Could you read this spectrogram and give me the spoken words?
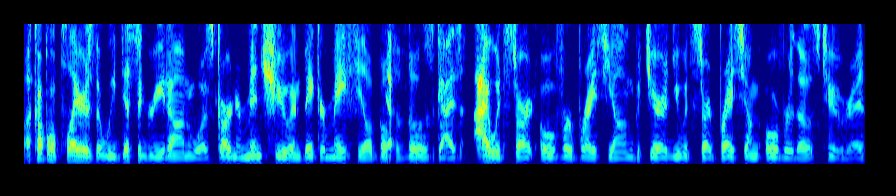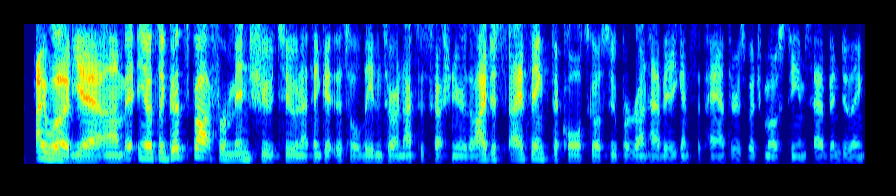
A couple of players that we disagreed on was Gardner Minshew and Baker Mayfield. Both yep. of those guys, I would start over Bryce Young, but Jared, you would start Bryce Young over those two, right? I would, yeah. Um, it, you know, it's a good spot for Minshew too, and I think it, this will lead into our next discussion here. Though I just I think the Colts go super run heavy against the Panthers, which most teams have been doing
